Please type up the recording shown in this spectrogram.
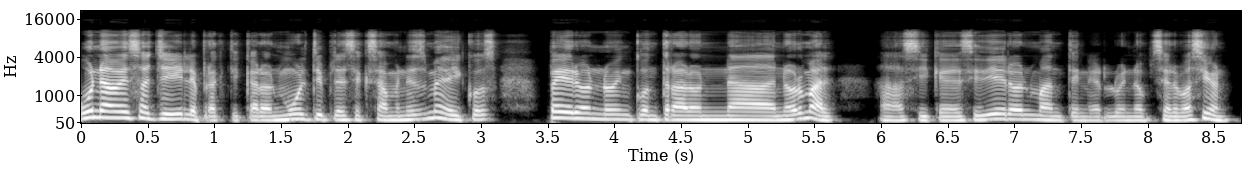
Una vez allí le practicaron múltiples exámenes médicos, pero no encontraron nada normal, así que decidieron mantenerlo en observación.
